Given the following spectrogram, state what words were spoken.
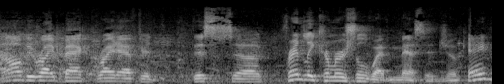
I'll be right back right after this uh, friendly commercial web message, okay?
